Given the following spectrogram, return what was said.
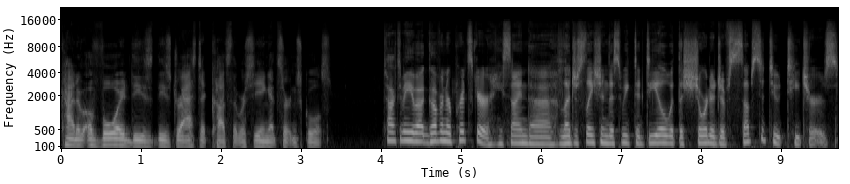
kind of avoid these these drastic cuts that we're seeing at certain schools. Talk to me about Governor Pritzker. He signed uh, legislation this week to deal with the shortage of substitute teachers.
